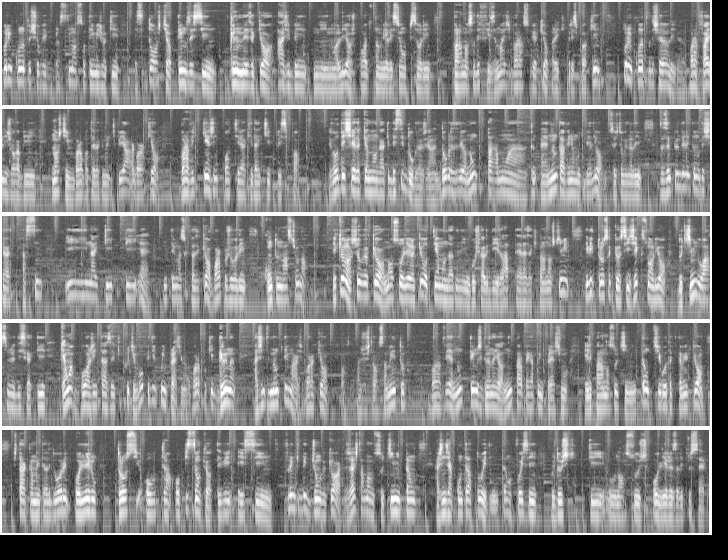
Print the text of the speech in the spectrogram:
Por enquanto, deixa eu ver aqui pra cima, só tem mesmo aqui esse Dost, ó, temos esse Canese aqui, ó, age bem no ali, ó, pode também ali ser uma opção ali para nossa defesa, mas bora subir aqui, ó, para a equipe principal aqui, por enquanto vou deixar ele ali, galera. bora, vai ele joga bem aí, nosso time, bora botar ele aqui na equipe A, agora aqui, ó, bora ver quem a gente pode tirar aqui da equipe principal. Eu vou deixar ele aqui no hangar aqui desse Douglas já. Douglas ali, ó, não tá numa. É, não tá vindo muito bem ali, ó. Vocês estão vendo ali o desempenho dele, então vou deixar assim. E na equipe, é, não tem mais o que fazer aqui, ó. Bora pro jogo ali contra o Nacional. E aqui, ó, chega aqui, ó, nosso olheiro aqui, ó, tinha mandado ele em busca ali de laterais aqui para o nosso time. Ele trouxe aqui, ó, esse Jackson ali, ó, do time do Arsenal, ele disse aqui que é uma boa a gente trazer aqui pro time. Vou pedir pro empréstimo agora, porque grana a gente não tem mais. Bora aqui, ó, ajustar o orçamento. Bora ver, não temos grana aí, ó, nem para pegar pro empréstimo ele para o nosso time. Então chegou aqui também aqui, ó, destacamento ali do olheiro trouxe outra opção aqui, ó. Teve esse Frank de Jong aqui, ó. Já está no nosso time, então a gente já contratou ele. Então foi se os dois que os nossos olheiros ali trouxeram.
